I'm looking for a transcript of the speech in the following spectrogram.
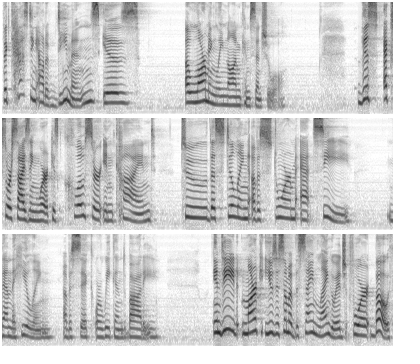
The casting out of demons is alarmingly non consensual. This exorcising work is closer in kind to the stilling of a storm at sea than the healing of a sick or weakened body. Indeed, Mark uses some of the same language for both.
